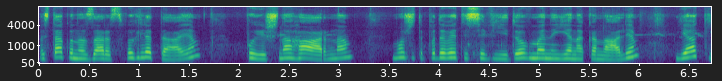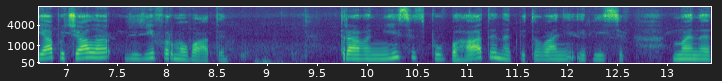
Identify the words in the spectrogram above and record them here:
Ось так вона зараз виглядає. Пишна, гарна. Можете подивитися відео, в мене є на каналі, як я почала її формувати. Травень місяць був багатий на квітування ірісів. У мене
